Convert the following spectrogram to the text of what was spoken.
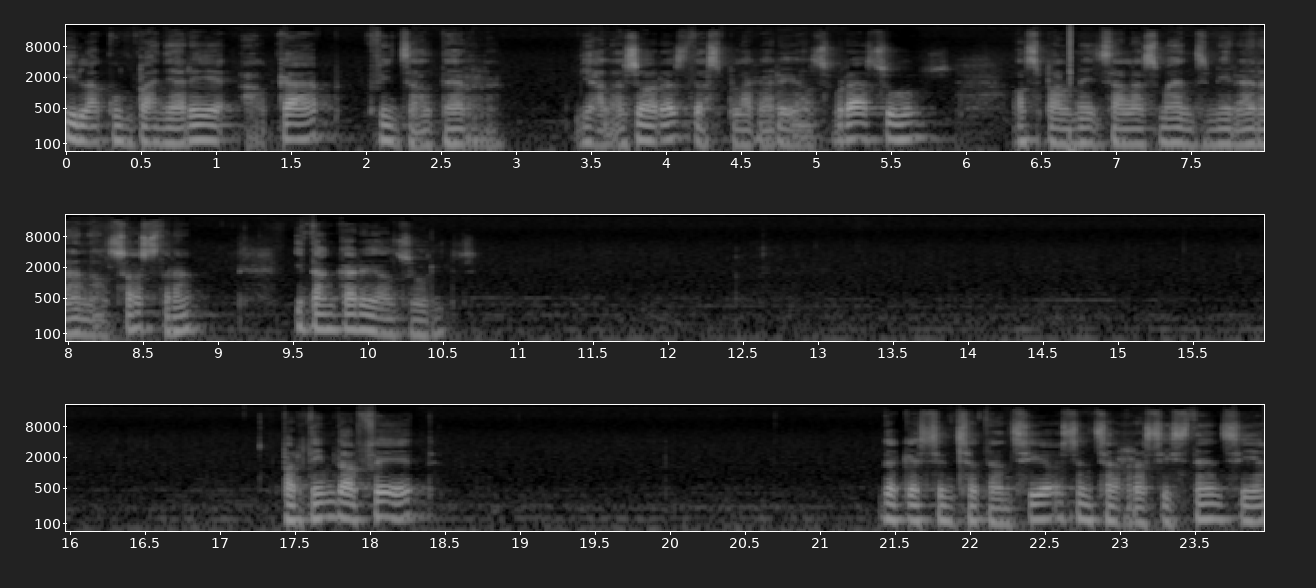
i l'acompanyaré al cap fins al terra. I aleshores desplegaré els braços, els palmells de les mans miraran al sostre i tancaré els ulls. Partim del fet que sense tensió, sense resistència,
